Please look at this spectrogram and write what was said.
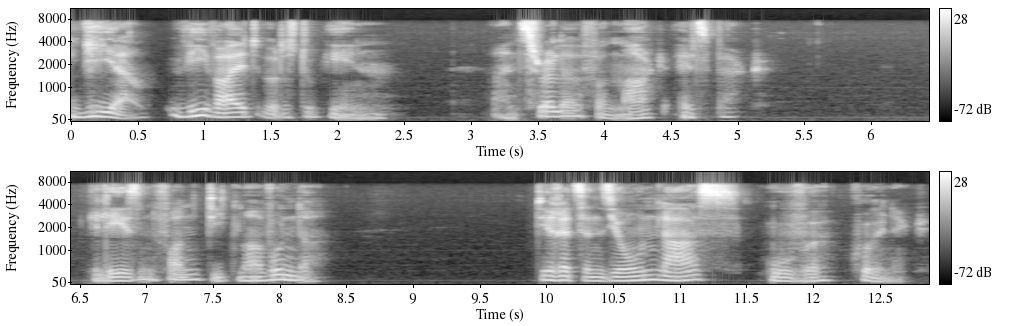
Gier. Wie weit würdest du gehen? Ein Thriller von Mark Ellsberg. Gelesen von Dietmar Wunder. Die Rezension las Uwe Kulnig.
